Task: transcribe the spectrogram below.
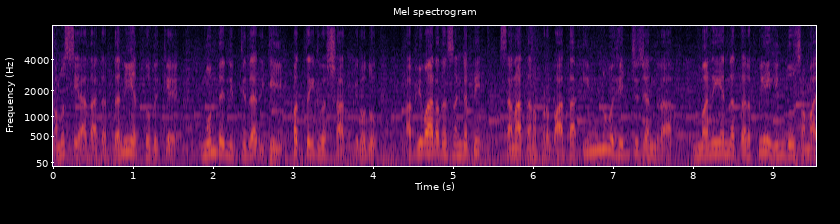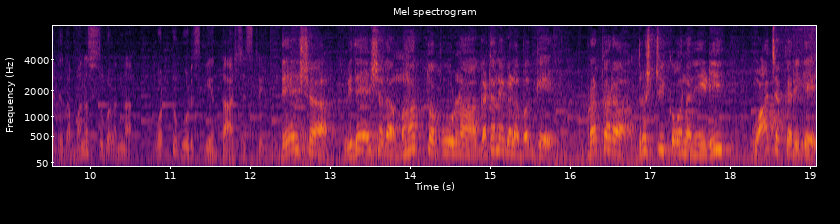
ಸಮಸ್ಯೆ ಆದಾಗ ದನಿ ಎತ್ತೋದಕ್ಕೆ ಮುಂದೆ ನಿಂತಿದೆ, ಅದಕ್ಕೆ ಇಪ್ಪತ್ತೈದು ವರ್ಷ ಆಗ್ತಿರೋದು. ಅಭಿಮಾನದ ಸಂಗತಿ, ಸನಾತನ ಪ್ರಭಾತ ಇನ್ನೂ ಹೆಚ್ಚು ಜನರ ಮನೆಯನ್ನ ತಲುಪಿ ಹಿಂದೂ ಸಮಾಜದ ಮನಸ್ಸುಗಳನ್ನ ಒಟ್ಟುಗೂಡಿಸಲಿ ಅಂತ ಆಶಿಸ್ತೀನಿ. ದೇಶ, ವಿದೇಶದ ಮಹತ್ವಪೂರ್ಣ ಘಟನೆಗಳ ಬಗ್ಗೆ ಪ್ರಖರ ದೃಷ್ಟಿಕೋನ ನೀಡಿ ವಾಚಕರಿಗೆ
